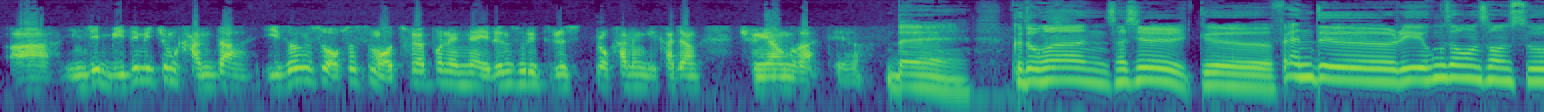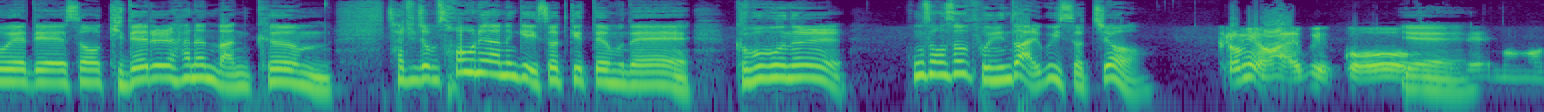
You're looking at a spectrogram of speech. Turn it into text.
아, 이제 믿음이 좀 간다. 이 선수 없었으면 어떡할 뻔했냐. 이런 소리 들을 수 있도록 하는 게 가장 중요한 것 같아요. 네. 그동안 사실 그 팬들이 홍성훈 선수에 대해서 기대를 하는 만큼 사실 좀 서운해하는 게 있었기 때문에 그 부분을 홍성훈 선수 본인도 알고 있었죠. 그럼요, 알고 있고. 예. 근데 뭐,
